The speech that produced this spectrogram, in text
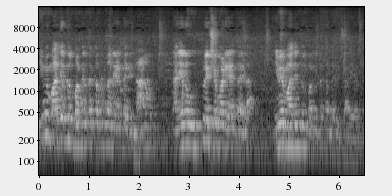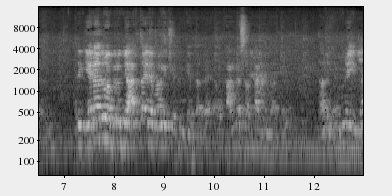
ನೀವೇ ಮಾಧ್ಯಮದಲ್ಲಿ ಬಂದಿರತಕ್ಕಂಥದ್ದು ನಾನು ಹೇಳ್ತಾ ಇದ್ದೀನಿ. ನಾನು ನಾನೇನೋ ಉತ್ಪ್ರೇಕ್ಷೆ ಮಾಡಿ ಹೇಳ್ತಾ ಇಲ್ಲ. ನೀವೇ ಮಾಧ್ಯಮದಲ್ಲಿ ಬರ್ದಿರ್ತಕ್ಕಂಥ ವಿಚಾರ ಹೇಳ್ತಾ ಇದ್ದೀನಿ. ಅದಕ್ಕೆ ಏನಾದರೂ ಅಭಿವೃದ್ಧಿ ಆಗ್ತಾ ಇದೆ ಮಾರ್ಗ ಕ್ಷೇತ್ರಕ್ಕೆ ಅಂತಂದ್ರೆ, ಅದು ಕಾಂಗ್ರೆಸ್ ಸರ್ಕಾರದಿಂದ ಅಂತೇಳಿ ನಾನು ಹೆಮ್ಮೆಯಿಂದ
